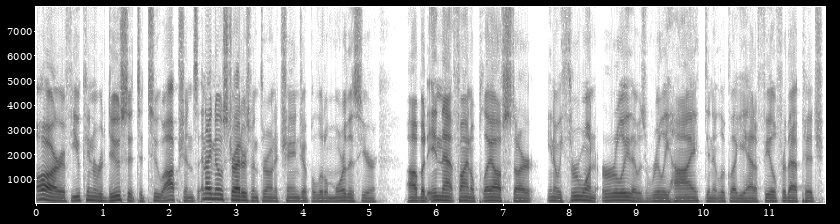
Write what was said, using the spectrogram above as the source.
are, if you can reduce it to two options, and I know Strider's been throwing a changeup a little more this year, uh, but in that final playoff start, you know, he threw one early that was really high. Didn't look like he had a feel for that pitch.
